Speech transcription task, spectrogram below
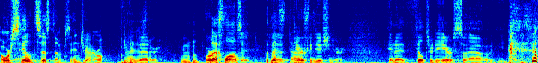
Or sealed systems in general. Even just- better. Mhm. Or Less- a closet with an air conditioner and a filtered air. So, oh, you-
